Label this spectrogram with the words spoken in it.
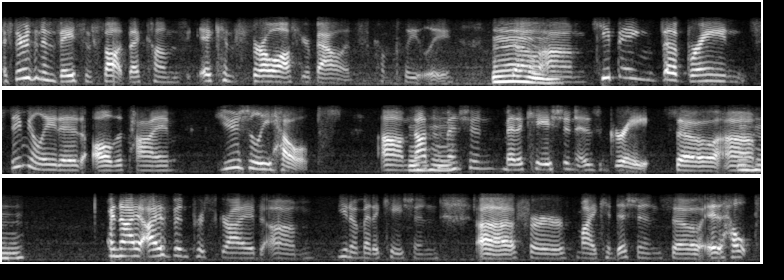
if there's an invasive thought that comes, it can throw off your balance completely. So Mm. um, keeping the brain stimulated all the time usually helps. Um, Not to Mhm. mention medication is great. So um, Mhm. and I I've been prescribed um, you know medication uh, for my condition, so it helps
